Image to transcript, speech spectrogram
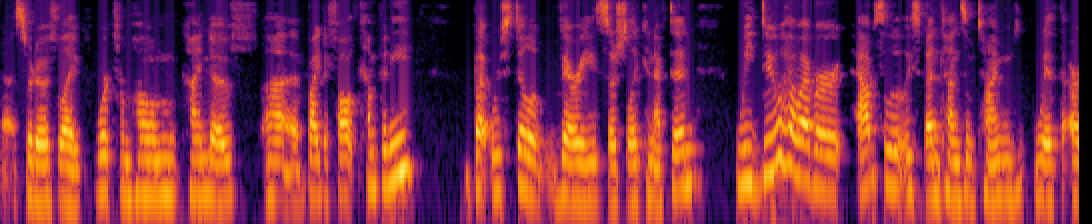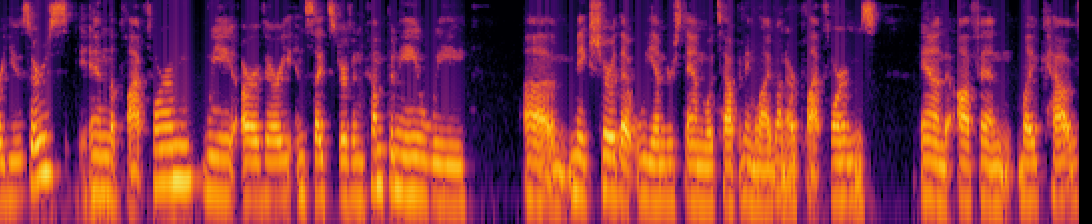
uh, sort of like work from home kind of uh, by default company, but we're still very socially connected. We do, however, absolutely spend tons of time with our users in the platform. We are a very insights driven company. We um, make sure that we understand what's happening live on our platforms and often like have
